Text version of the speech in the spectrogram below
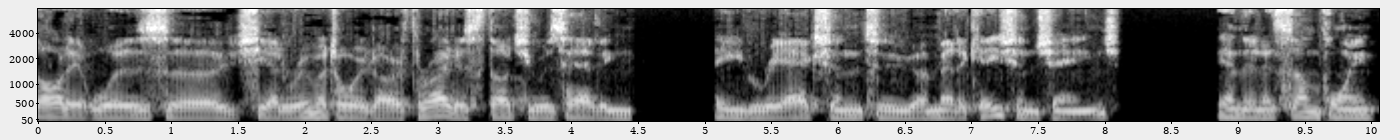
thought it was, uh, she had rheumatoid arthritis, thought she was having a reaction to a medication change. And then at some point,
